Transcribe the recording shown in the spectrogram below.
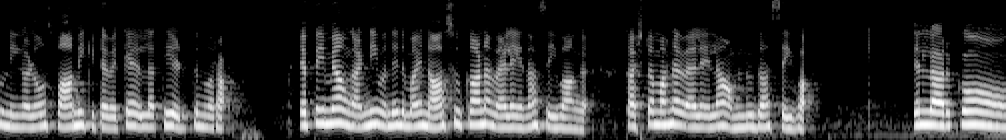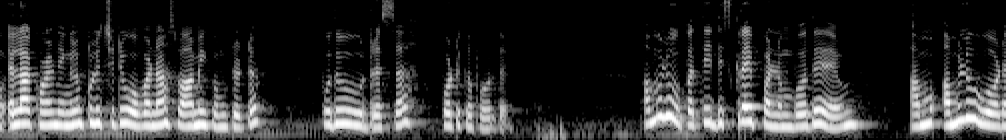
துணிகளும் சுவாமி கிட்ட வைக்க எல்லாத்தையும் எடுத்துன்னு வரா. எப்பயுமே அவங்க அண்ணி வந்து இந்த மாதிரி நாசுக்கான வேலையை தான் செய்வாங்க. கஷ்டமான வேலையெல்லாம் அம்லு தான் செய்வாள் எல்லாருக்கும் எல்லா குழந்தைங்களும் குளிச்சுட்டு ஒவ்வொன்றா சுவாமி கும்பிட்டுட்டு புது ட்ரெஸ்ஸை போட்டுக்க போகிறது அமுலு பற்றி டிஸ்கிரைப் பண்ணும்போது அமு அமுலுவோட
